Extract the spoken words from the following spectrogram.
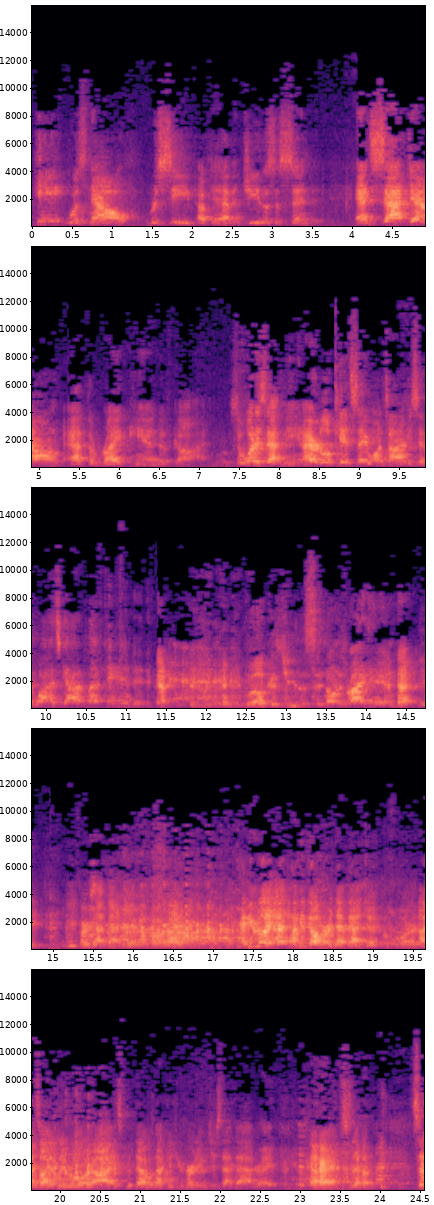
he was now received up to heaven. Jesus ascended and sat down at the right hand of God. So what does that mean? I heard a little kid say one time, he said, why is God left-handed? well, because Jesus is sitting on his right hand. you, have heard that bad joke before, right? Have you really, how many of y'all heard that bad joke before? I saw Emily roll her eyes, but that was not because you heard it. It was just that bad, right? All right, so, so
